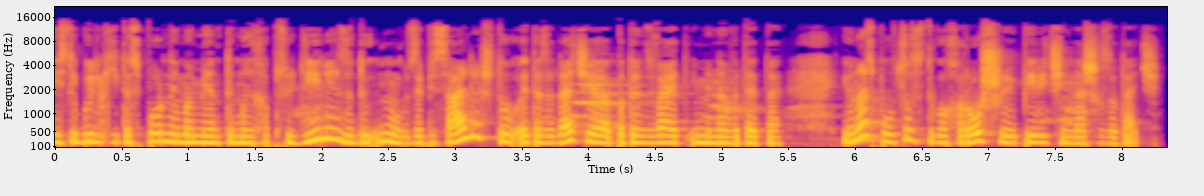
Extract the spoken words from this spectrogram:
Если были какие-то спорные моменты, мы их обсудили, ну, записали, что эта задача подразумевает именно вот это. И у нас получился такой хороший перечень наших задач.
